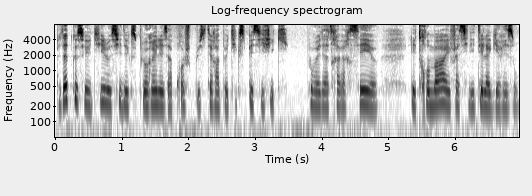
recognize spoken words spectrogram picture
Peut-être que c'est utile aussi d'explorer les approches plus thérapeutiques spécifiques pour aider à traverser les traumas et faciliter la guérison.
